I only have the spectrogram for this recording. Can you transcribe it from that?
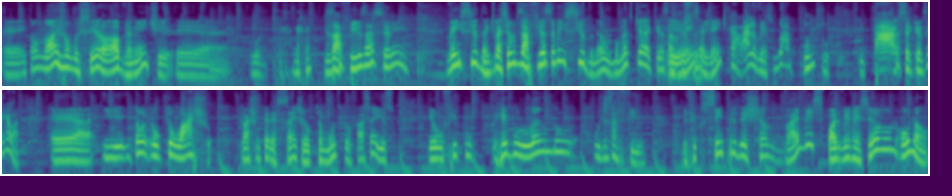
É, então nós vamos ser, obviamente, desafios a serem vencido. A gente vai ser um desafio a ser vencido, né? O momento que a criança Isso. vence a gente, caralho, eu venci do adulto e tá, não sei o que, não sei o que lá. É, e, então, eu, o que eu acho, que eu acho interessante, o que eu, muito que eu faço é isso. Eu fico regulando o desafio. Eu fico sempre deixando. Vai vencer, pode vir vencer ou, ou não.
